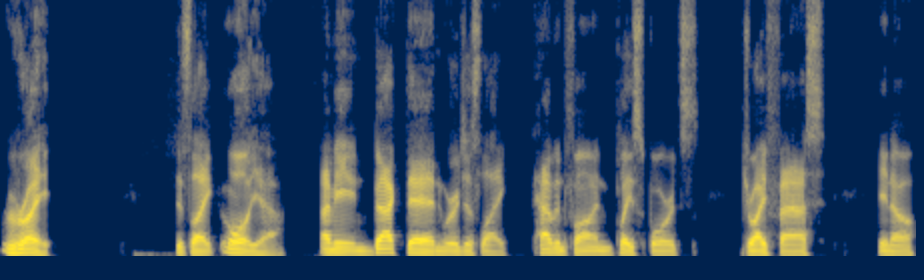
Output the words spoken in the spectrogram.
Right. It's like, oh yeah. I mean, back then we were just like having fun, play sports, drive fast, you know,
